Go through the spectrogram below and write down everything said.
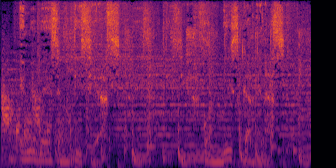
MBS Noticias con Luis Cárdenas.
